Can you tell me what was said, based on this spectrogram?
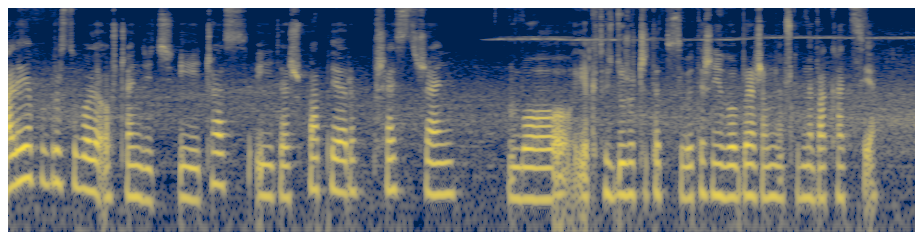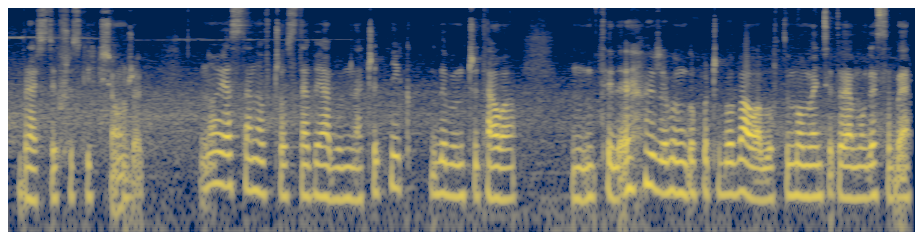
ale ja po prostu wolę oszczędzić i czas, i też papier, przestrzeń, bo jak ktoś dużo czyta, to sobie też nie wyobrażam na przykład na wakacje brać tych wszystkich książek. No ja stanowczo stawiałabym na czytnik, gdybym czytała mm, tyle, żebym go potrzebowała, bo w tym momencie to ja mogę sobie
